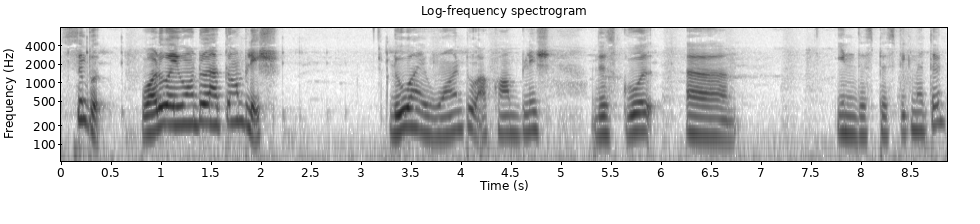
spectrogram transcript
Simple. What do i want to accomplish? Do i want to accomplish this goal uh, in the specific method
